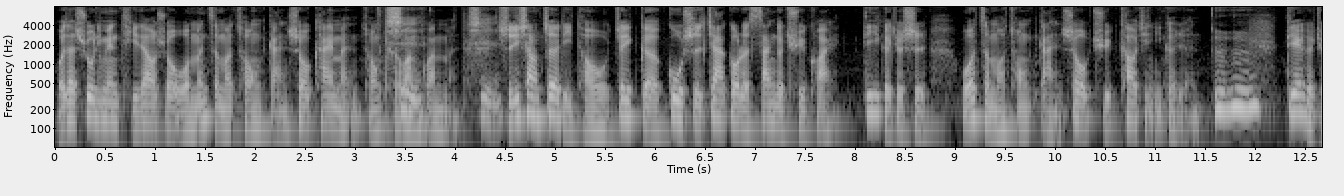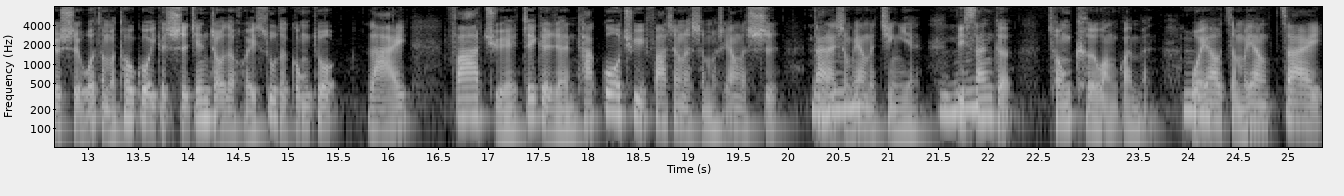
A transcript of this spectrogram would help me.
我在书里面提到说，我们怎么从感受开门，从渴望关门。是，实际上这里头这个故事架构了三个区块。第一个就是我怎么从感受去靠近一个人，嗯哼。第二个就是我怎么透过一个时间轴的回溯的工作来发掘这个人他过去发生了什么样的事，带来什么样的经验。嗯。第三个，从渴望关门，我要怎么样在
